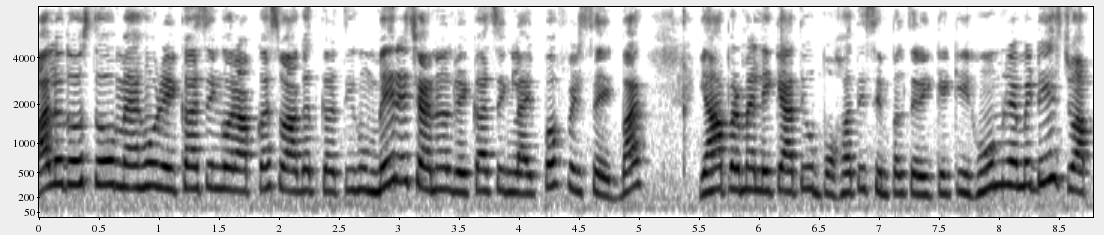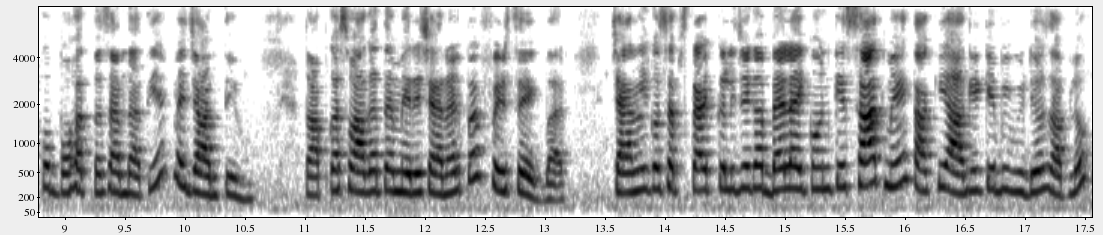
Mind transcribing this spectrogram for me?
हेलो दोस्तों, मैं हूँ रेखा सिंह और आपका स्वागत करती हूँ मेरे चैनल रेखा सिंह लाइव पर फिर से एक बार। यहाँ पर मैं लेके आती हूँ बहुत ही सिंपल तरीके की होम रेमेडीज़ जो आपको बहुत पसंद आती है, मैं जानती हूँ। तो आपका स्वागत है मेरे चैनल पर फिर से एक बार। चैनल को सब्सक्राइब कर लीजिएगा बेल आइकॉन के साथ में, ताकि आगे के भी वीडियोस आप लोग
